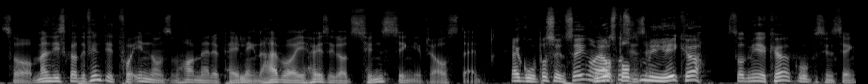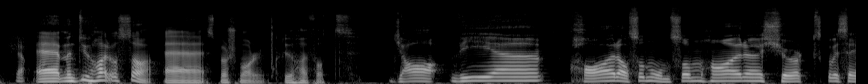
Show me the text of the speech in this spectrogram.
Så, men vi skal definitivt få inn noen som har mer peiling. Dette var i høyeste grad synsing fra oss, Stein. Jeg er god på synsing, og god jeg har stått mye i kø. Stått mye i kø, god på synsing. Ja. Eh, men du har også eh, spørsmål du har fått. Ja, vi eh, har altså noen som har eh, kjørt Skal vi se,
